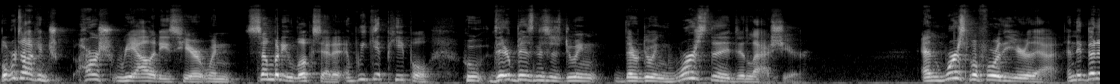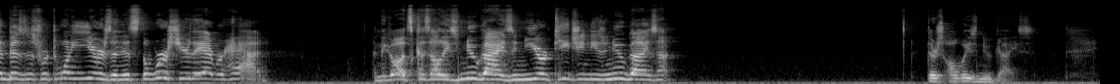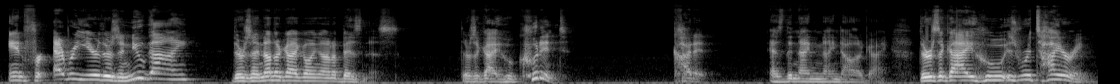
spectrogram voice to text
But we're talking tr- harsh realities here when somebody looks at it and we get people who their business is doing they're doing worse than they did last year. And worse before the year that. And they've been in business for 20 years and it's the worst year they ever had. And they go, it's because all these new guys and you're teaching these new guys how there's always new guys. And for every year there's a new guy, there's another guy going on a business. There's a guy who couldn't cut it as the $99 guy. There's a guy who is retiring,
